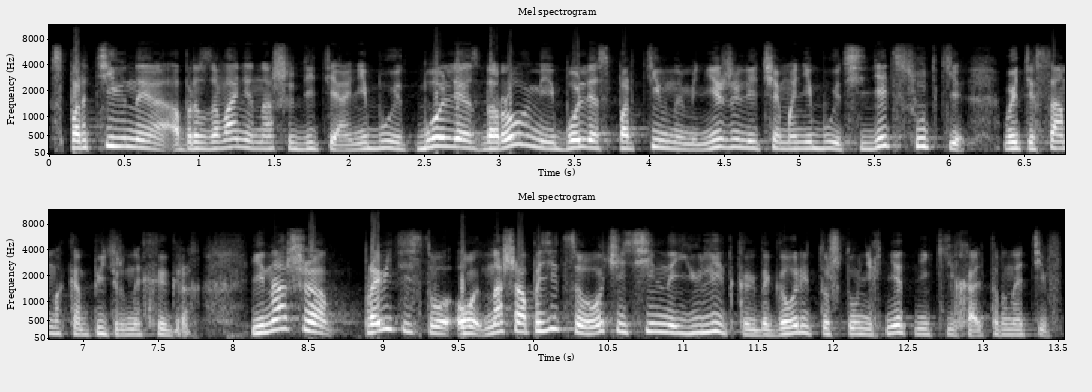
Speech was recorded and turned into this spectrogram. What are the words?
спортивное образование наших детей. Они будут более здоровыми и более спортивными, нежели чем они будут сидеть сутки в этих самых компьютерных играх. И наше правительство, о, наша оппозиция очень сильно юлит, когда говорит то, что у них нет никаких альтернатив.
